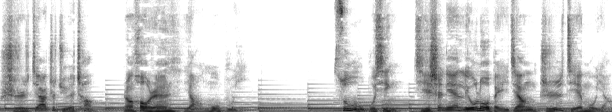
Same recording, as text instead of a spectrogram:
史家之绝唱，让后人仰慕不已。苏武不幸，几十年流落北疆，直节牧羊，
